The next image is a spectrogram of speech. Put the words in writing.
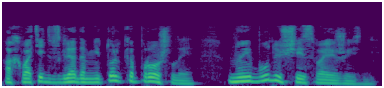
охватить взглядом не только прошлые, но и будущие своей жизни.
